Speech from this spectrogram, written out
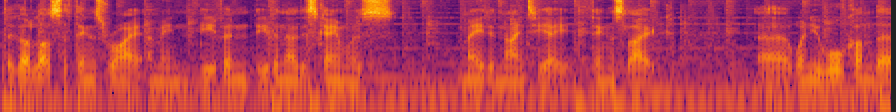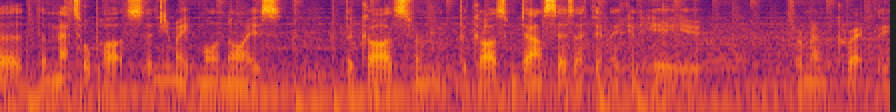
they got lots of things right. I mean, even even though this game was made in '98, things like uh, when you walk on the the metal parts and you make more noise, the guards from the guards from downstairs, I think they can hear you, if I remember correctly.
